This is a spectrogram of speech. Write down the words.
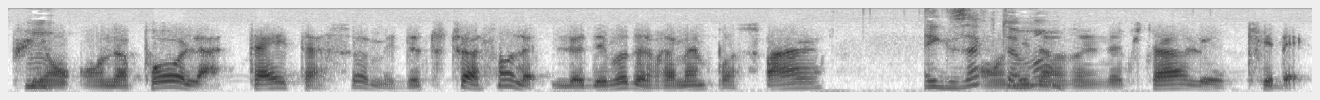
Puis hmm. on n'a pas la tête à ça, mais de toute façon, le, le débat devrait même pas se faire. Exactement. On est dans un hôpital au Québec.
